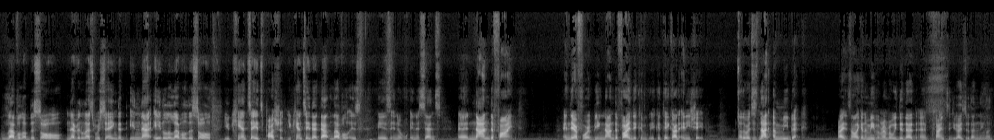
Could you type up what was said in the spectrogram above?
level of the soul, nevertheless, we're saying that in that edler level of the soul, you can't say it's pashut. You can't say that that level is is in a, in a sense uh, non-defined, and therefore, being non-defined, it could it could take on any shape. In other words, it's not amoebic, right? It's not like an amoeba. Remember we did that uh, science? Did you guys do that in England?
